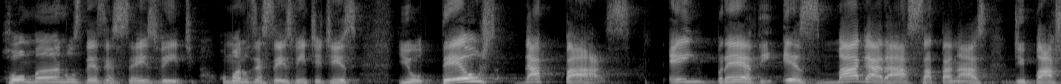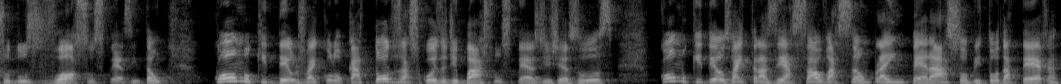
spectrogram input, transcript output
Romanos 16, 20. Romanos 16, 20 diz e o Deus da paz em breve esmagará Satanás debaixo dos vossos pés. Então, como que Deus vai colocar todas as coisas debaixo dos pés de Jesus? Como que Deus vai trazer a salvação para imperar sobre toda a terra?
